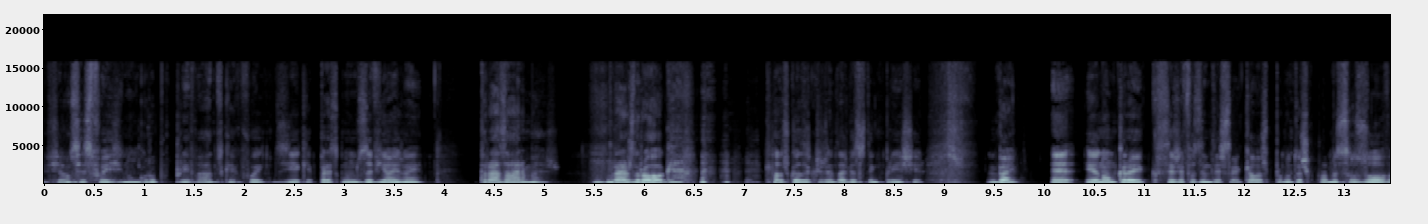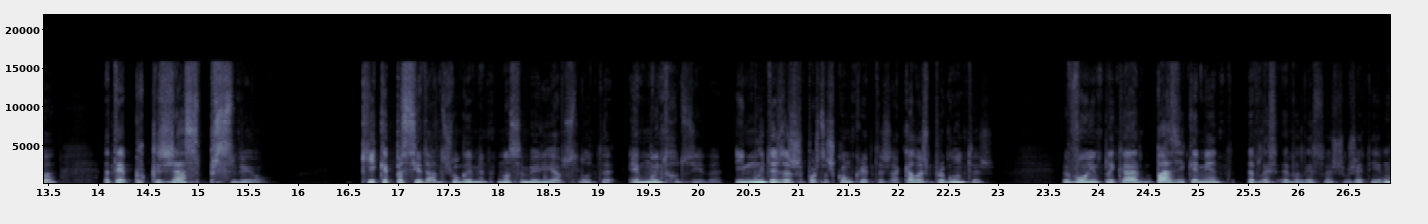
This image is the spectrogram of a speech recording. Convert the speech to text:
já não sei se foi num grupo privado, o que é que foi, que dizia que parece como nos aviões, não é? Traz armas, traz droga, aquelas coisas que a gente às vezes tem que preencher. Bem, eu não creio que seja fazendo aquelas perguntas que o problema se resolva, até porque já se percebeu que a capacidade de julgamento da nossa maioria absoluta é muito reduzida. E muitas das respostas concretas àquelas perguntas vão implicar basicamente avaliações subjetivas.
